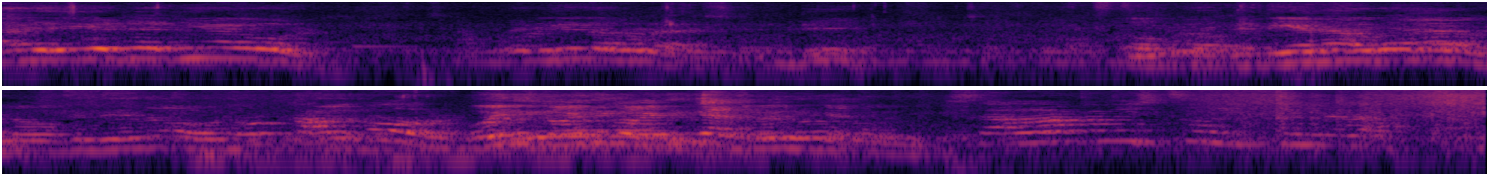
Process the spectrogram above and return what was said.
আরে এটা নিয়ে ওর ওরিয়ে দাও ওকে ওকে দিয়ে দাও ওকে ওকে, ওকে দিয়ে দাও। ওই দিকে ওই দিকে ওই দিকে আছে ওই দিকে আছে, ওই দিকে। সালোয়ার কামিজ তো কিনে রাখছি।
